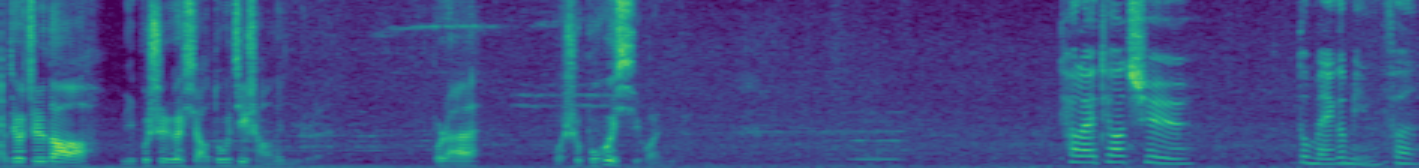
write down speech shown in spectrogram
我就知道你不是个小肚鸡肠的女人，不然我是不会喜欢你的。挑来挑去，都没个名分。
